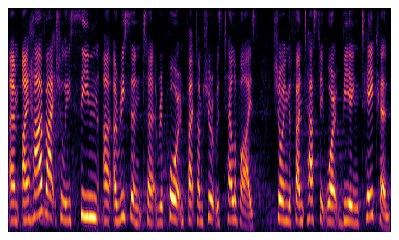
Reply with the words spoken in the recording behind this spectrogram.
Um, I have actually seen a, a recent uh, report, in fact, I'm sure it was televised, showing the fantastic work being taken,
